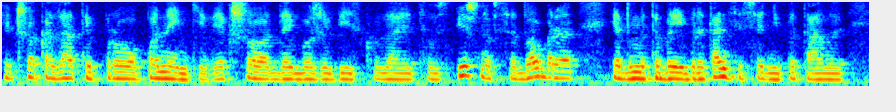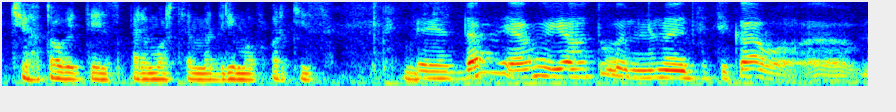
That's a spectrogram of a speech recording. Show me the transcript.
Якщо казати про опонентів, якщо, дай Боже, бій складається успішно, все добре. Я думаю, тебе і британці сьогодні питали, чи готовий ти з переможцем Мадрімов Ортіс? Е, да, я, я готовий, мені навіть це цікаво. Е,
